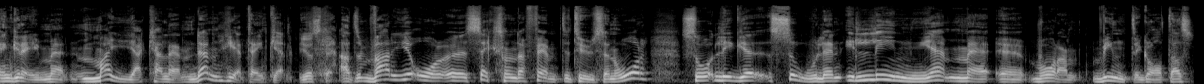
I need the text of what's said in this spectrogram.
en grej med Maya-kalendern helt enkelt. Just det. Att varje år, eh, 650 000 år, så ligger solen i linje med eh, våran Vintergatas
